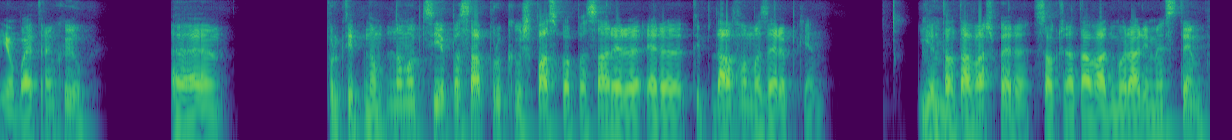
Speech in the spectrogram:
eu bem tranquilo. Ah, porque tipo, não, não me apetecia passar porque o espaço para passar era, era tipo, dava, mas era pequeno. E Uhum. então estava à espera, só que já estava a demorar imenso tempo.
